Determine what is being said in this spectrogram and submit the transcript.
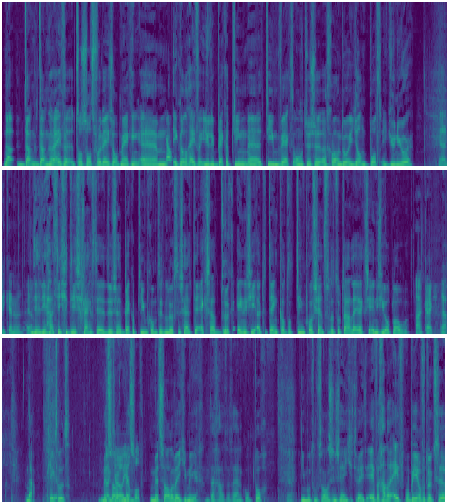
Nou, dank, dank nog even tot slot voor deze opmerking. Um, ja. Ik wil nog even, jullie backup team, team werkt ondertussen gewoon door. Jan Bot junior. Ja, die kennen we. Ja. Die, die, die, die, schrijft, dus het backup team komt in de lucht en schrijft... de extra drukenergie uit de tank kan tot 10% van de totale elektrische energie oplopen. Ah, kijk, ja. Nou, klinkt goed. Met Dankjewel, Jan Bot. Met z'n allen weet je meer. Daar gaat het uiteindelijk om, toch? Ja. Niemand hoeft alles in zijn eentje te weten. We gaan nog even proberen of het lukt uh,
